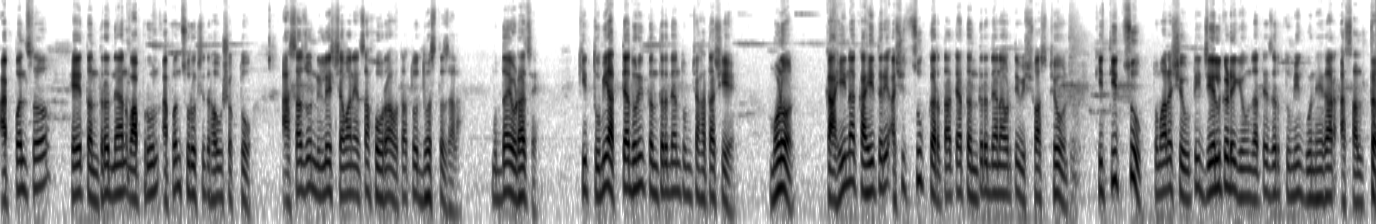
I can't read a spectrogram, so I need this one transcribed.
ॲपलचं हे तंत्रज्ञान वापरून आपण सुरक्षित राहू शकतो. असा जो निलेश चव्हाण याचा होरा होता तो ध्वस्त झाला. मुद्दा एवढाच आहे की तुम्ही अत्याधुनिक तंत्रज्ञान तुमच्या हाताशी आहे. म्हणून काही ना काहीतरी अशी चूक करता त्या तंत्रज्ञानावरती विश्वास ठेवून की ती चूक तुम्हाला शेवटी जेलकडे घेऊन जाते जर तुम्ही गुन्हेगार असाल तर.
